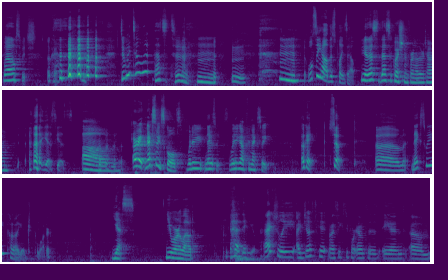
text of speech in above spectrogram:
Well, We switched. Okay. did we tell it? That's uh, hmm. we'll see how this plays out. Yeah, that's that's a question for another time. yes, yes. Um. all right, next week's goals. What are you Next week's, What do you got for next week? Okay, so um next week, hold on, I get a drink of water. Yes, you are allowed. Thank you. Actually, I just hit my 64 ounces, and um,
